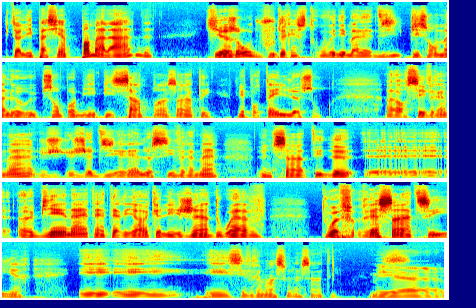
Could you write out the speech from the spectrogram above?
Puis tu as les patients pas malades qui, eux autres, voudraient se trouver des maladies, puis ils sont malheureux, puis ils sont pas bien, puis ils se sentent pas en santé, mais pourtant ils le sont. Alors, c'est vraiment, je, dirais, c'est vraiment une santé de. Euh, un bien-être intérieur que les gens doivent doivent ressentir. Et, c'est vraiment ça, la santé. Mais euh,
